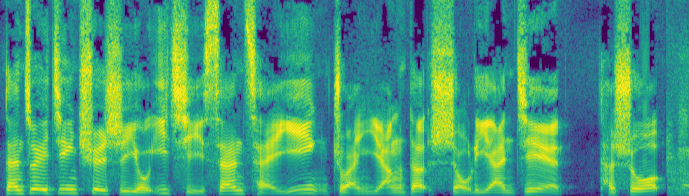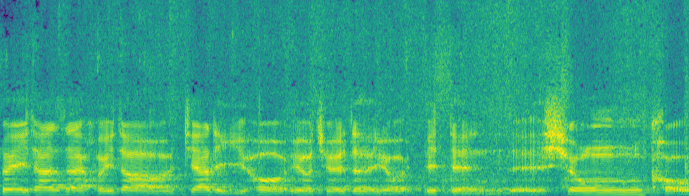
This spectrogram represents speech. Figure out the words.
但最近确实有一起三彩阴转阳的首例案件。他说：“所以他在回到家里以后，又觉得有一点胸口。”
